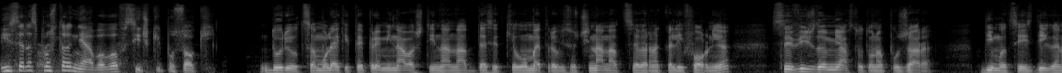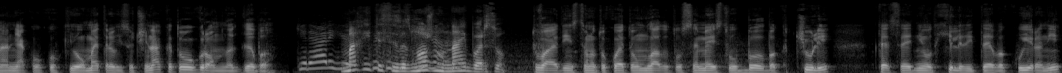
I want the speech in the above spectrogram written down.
и се разпространява във всички посоки. Дори от самолетите, преминаващи на над 10 км височина над Северна Калифорния, се вижда мястото на пожара. Димът се издига на няколко километра височина като огромна гъба. Махайте се възможно най-бързо. Това е единственото, което младото семейство Бълбък чули. Те са едни от хилядите евакуирани.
